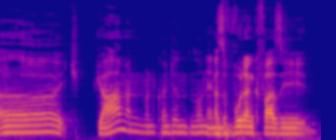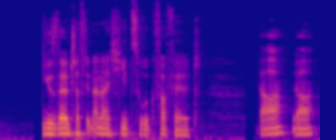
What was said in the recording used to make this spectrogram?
äh, ja, man, man könnte ihn so nennen. Also wo dann quasi die Gesellschaft in Anarchie zurückverfällt. Ja, ja.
